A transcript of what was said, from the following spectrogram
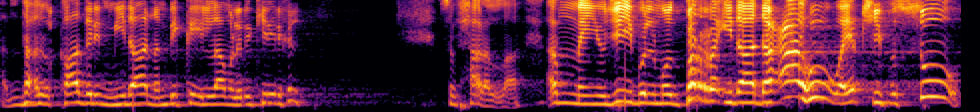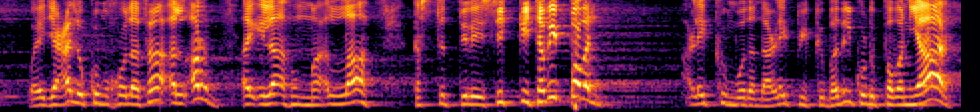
அந்த அல் காதரின் மீதா நம்பிக்கை இல்லாமல் இருக்கிறீர்கள். சுஹான் அல்லாஹ் அம்மை யுஜீபுல் முத்தர் இதா தஆஹு வயக்ஷிஃபு ஸூ வயஜஅலுக்கும் ஹுலஃபா அல் அர்த். இலாஹும் அல்லாஹ். கஷ்டத்திலே சிக்கி தவிப்பவன். அழைக்கும் போது அந்த அழைப்பிற்கு பதில் கொடுப்பவன் யார்?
